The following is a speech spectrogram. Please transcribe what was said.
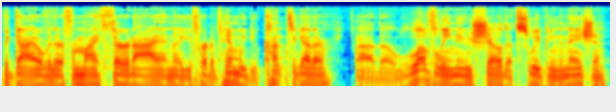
the guy over there from My Third Eye. I know you've heard of him. We do Cunt together, uh, the lovely news show that's sweeping the nation.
